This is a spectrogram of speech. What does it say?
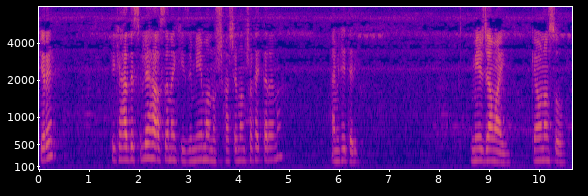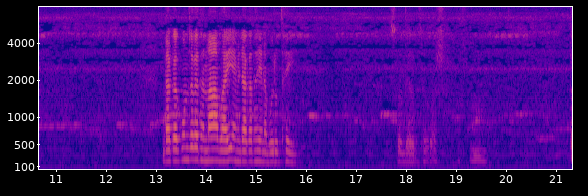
কে রে? কি হাতে চুলে আছে নাকি? যে মেয়ে মানুষ হাঁসের মাংস খাইতারে না? আমি খাইতারি। মেয়ের জামাই, কেমন আছো? ঢাকা কোন জায়গায় না ভাই, আমি ঢাকা থাকি না, বৈরূপ থাকি। সৌদি আরব থেকে তো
